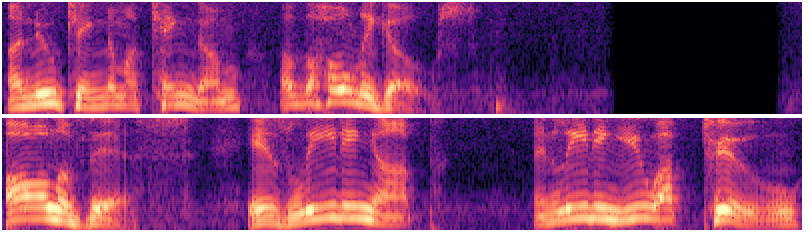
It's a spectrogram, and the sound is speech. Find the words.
a new kingdom a kingdom of the Holy Ghost. All of this is leading up and leading you up to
